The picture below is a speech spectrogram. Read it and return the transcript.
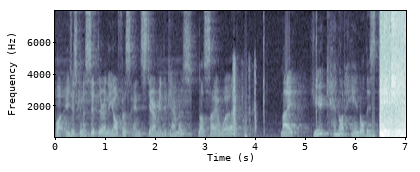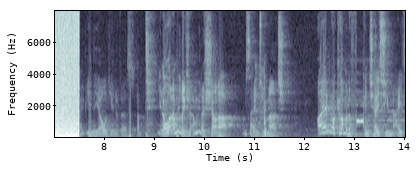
What, are you just gonna sit there in the office and stare at me at the cameras? Not say a word? Mate, you cannot handle this. Maybe in the old universe. Uh, You know what? I'm gonna, I'm gonna shut up. I'm saying too much. I am not coming to fucking chase you, mate.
